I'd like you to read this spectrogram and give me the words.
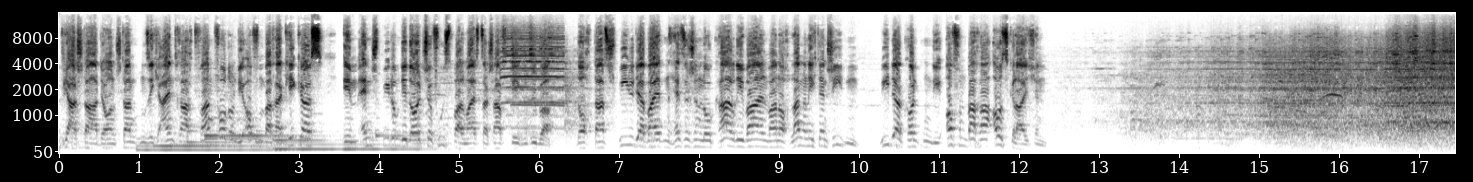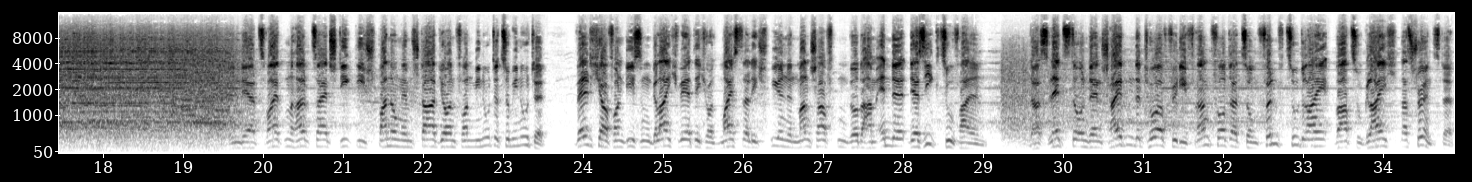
Olympiastadion standen sich Eintracht Frankfurt und die Offenbacher Kickers im Endspiel um die deutsche Fußballmeisterschaft gegenüber. Doch das Spiel der beiden hessischen Lokalrivalen war noch lange nicht entschieden. Wieder konnten die Offenbacher ausgleichen. In der zweiten Halbzeit stieg die Spannung im Stadion von Minute zu Minute. Welcher von diesen gleichwertig und meisterlich spielenden Mannschaften würde am Ende der Sieg zufallen? Das letzte und entscheidende Tor für die Frankfurter zum 5 zu 3 war zugleich das schönste.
